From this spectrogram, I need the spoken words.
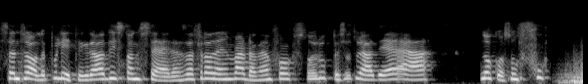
sentrale politikere distanserer seg fra den hverdagen folk står oppe, så tror jeg det er noe som fort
